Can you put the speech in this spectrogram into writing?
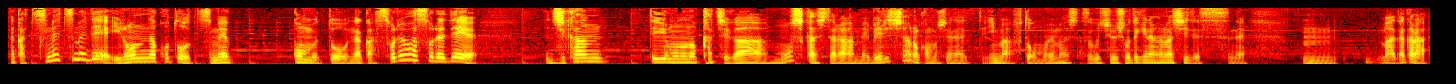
なんか詰め詰めでいろんなことを詰め込むとなんかそれはそれで時間っていうものの価値がもしかしたら目減りしちゃうのかもしれないって今ふと思いました。すごい抽象的な話ですね。うん。まあだから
